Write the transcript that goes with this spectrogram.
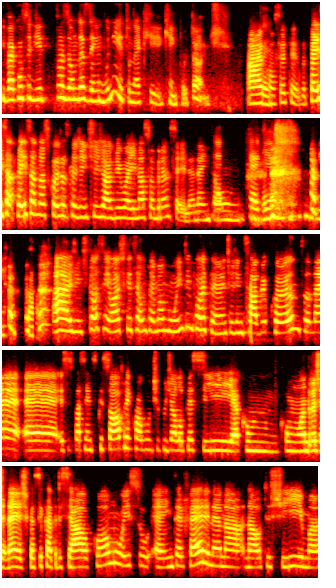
e vai conseguir fazer um desenho bonito, né, que, que é importante. Ah, com certeza. Pensa, pensa nas coisas que a gente já viu aí na sobrancelha, né? Então. É, é, é. ah, gente, então assim, eu acho que esse é um tema muito importante. A gente sabe o quanto, né, é, esses pacientes que sofrem com algum tipo de alopecia, com, com androgenética, cicatricial, como isso é, interfere né, na, na autoestima,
